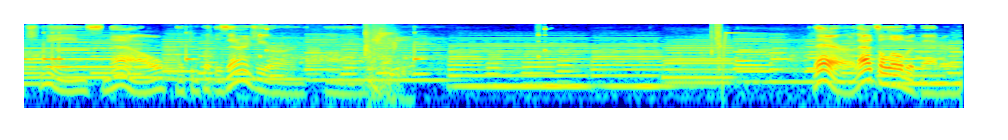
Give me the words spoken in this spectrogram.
Which means now I can put this energy on. There, that's a little bit better.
